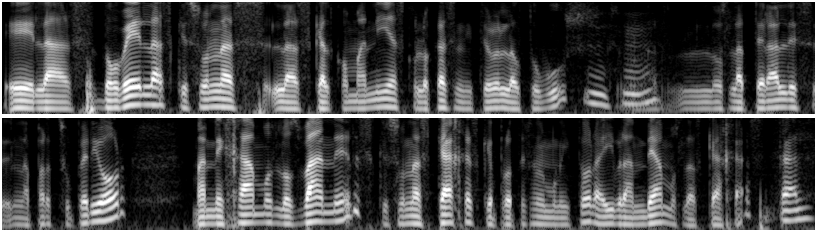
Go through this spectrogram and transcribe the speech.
eh, las dovelas, que son las, las calcomanías colocadas en el interior del autobús, los laterales en la parte superior, manejamos los banners, que son las cajas que protegen el monitor, ahí brandeamos las cajas, ¿Qué tal?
